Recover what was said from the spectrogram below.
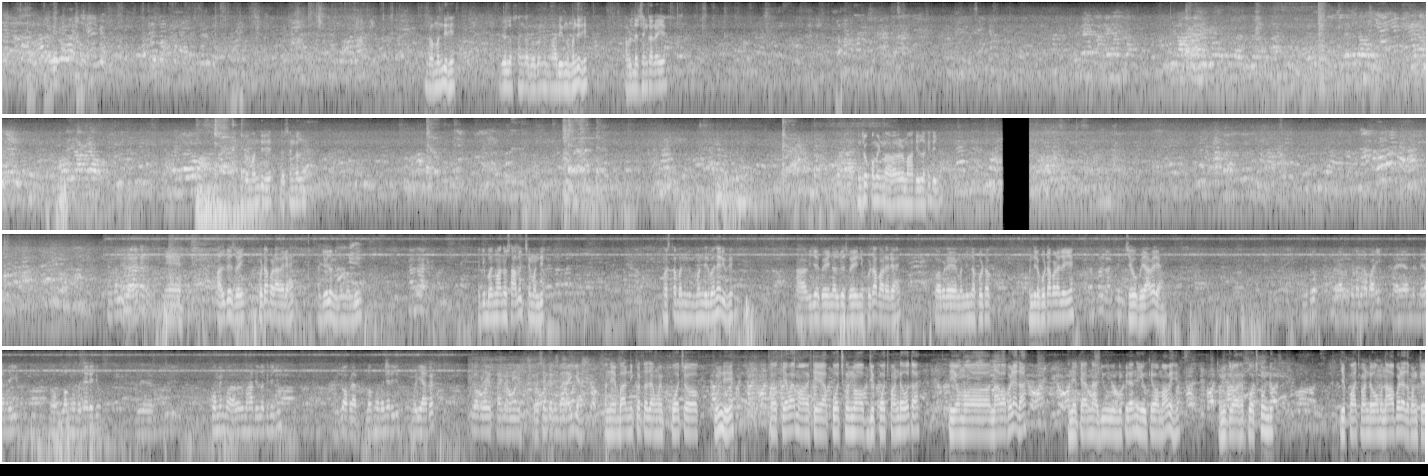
મંદિર છે. જોઈ લો શંકર ભગવાનનું મહાદેવનું મંદિર છે. આપણે દર્શન કરાવીએ. તો મંદિર છે, દર્શન કરી મિત્રો કોમેન્ટમાં હર હર મહાદેવ લખી દેજો. ને અલ્પેશભાઈ ફોટા પડાવે રહ્યા. આ જોઈ લો મિત્રો, મંદિર. હજુ બનવાનું ચાલુ જ છે મંદિર. મસ્ત બન, મંદિર રહ્યું છે. હા વિજયભાઈ નલભેશભાઈની ફોટા પાડે રહ્યા તો આપણે મંદિરના ફોટા, મંદિરે ફોટા પાડા લઈએ. જેવું ભાઈ આવે રહ્યા મિત્રો આપણે ફોટા ફોટા પાડી અંદર મેળામાં જઈએ. તો બ્લોગમાં બનાવી રહેજો. અને કોમેન્ટમાં હર મહાદેવ લખી દેજો. મિત્રો, આપણે બ્લોગમાં બન્યા રહેજો મળીએ આગળ. મિત્રો, આપણે ફાઇનલી દર્શન કરીને બહાર આવી ગયા અને બહાર નીકળતા જ હું પોચ કુંડે કહેવામાં આવે કે આ પોચ કુંડમાં જે પોચ પાંડવ હતા, એ આમાં નાવા પડ્યા હતા. અને ત્યારના હજુ નીકળ્યા નહીં એવું કહેવામાં આવે તો મિત્રો, આ પોચ કુંડ. જે પાંચ પાંડવોમાં નાવા પડ્યા હતા, પણ કે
